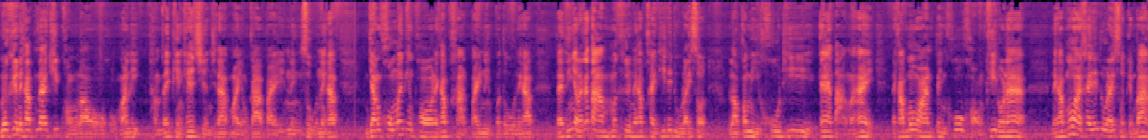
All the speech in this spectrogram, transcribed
เมื่อคืนนะครับหน้าคลิปของเราโอ้โหมาลิกทำได้เพียงแค่เฉือนชนะมายองกาไป 1-0 นะครับยังคงไม่เพียงพอนะครับขาดไป 1 ประตูนะครับแต่ถึงอย่างไรก็ตามเมื่อคืนนะครับใครที่ได้ดูไลฟ์สด เราก็มีคู่ที่แก้ต่างมาให้นะครับเมื่อวานเป็นคู่ของคิโรนานะครับเมื่อวานใครได้ดูไลฟ์สดกันบ้าง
